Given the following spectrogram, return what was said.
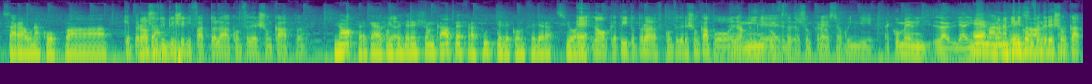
sarà una coppa che però diciamo. sostituisce di fatto la Confederation Cup. No, perché, perché, la Confederation Cup è fra tutte le confederazioni. Eh, no, ho capito, però la Confederation Cup ho è letto mini che è stata soppressa, Cup. quindi... È come la, la eh, ma una mini Confederation Cup.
